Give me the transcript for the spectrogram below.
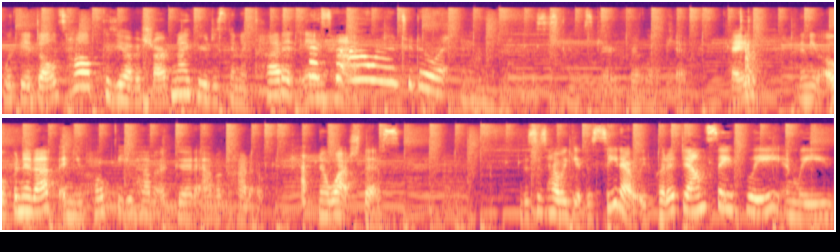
With the adult's help, because you have a sharp knife, you're just gonna cut it in That's what half. I wanted to do it. Okay? Then you open it up and you hope that you have a good avocado. Now watch this. This is how we get the seed out. We put it down safely and we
